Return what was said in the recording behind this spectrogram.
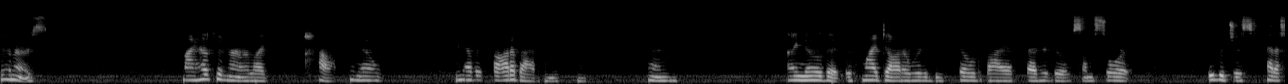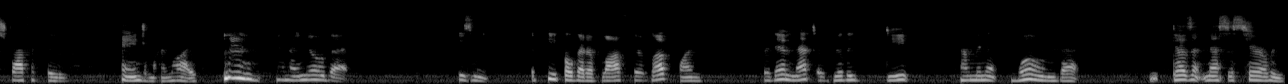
dinners. My husband and I are like, wow, you know, we never thought about anything. And I know that if my daughter were to be killed by a predator of some sort, it would just catastrophically change my life. and I know that, excuse me, the people that have lost their loved ones, for them, that's a really deep, permanent wound that doesn't necessarily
